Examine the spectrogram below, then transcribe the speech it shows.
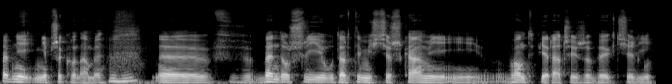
pewnie nie przekonamy. Mhm. Będą szli utartymi ścieżkami i wątpię raczej, żeby chcieli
